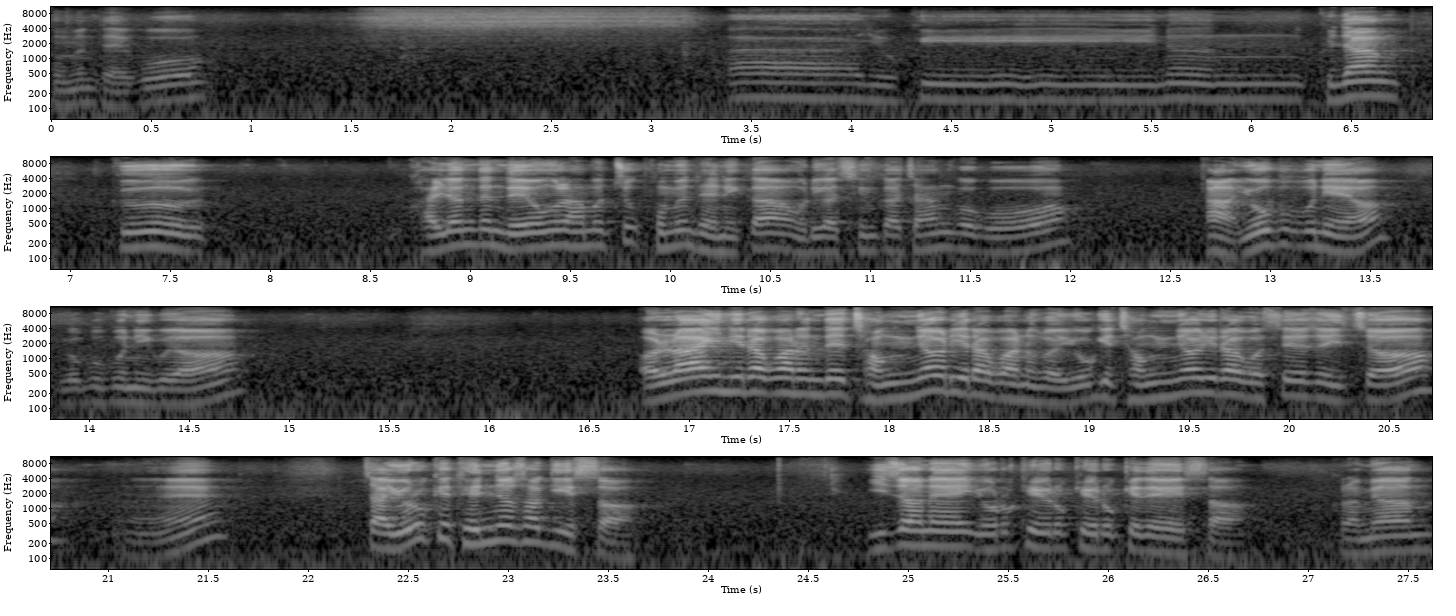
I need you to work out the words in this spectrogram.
보면 되고 아, 여기는 그냥 그 관련된 내용을 한번 쭉 보면 되니까 우리가 지금까지 한 거고 아, 요 부분이에요. 요 부분이고요. 얼라인이라고 하는데 정렬이라고 하는 거예요. 여기 정렬이라고 쓰여져 있죠. 네. 자, 요렇게 된 녀석이 있어. 이전에 요렇게 요렇게 요렇게 되어 있어. 그러면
